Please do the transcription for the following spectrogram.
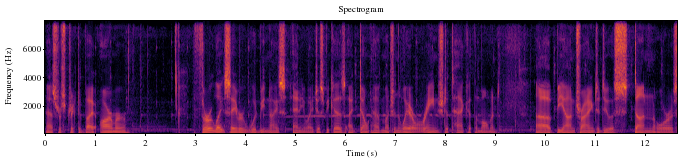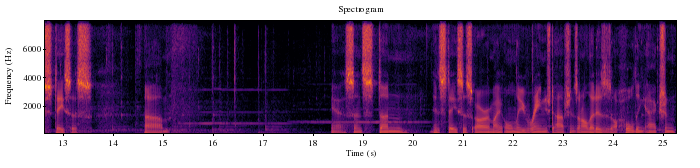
That's restricted by armor. Throw lightsaber would be nice anyway, just because I don't have much in the way of ranged attack at the moment. Uh, beyond trying to do a stun or a stasis. Um, yeah, since stun and stasis are my only ranged options, and all that is is a holding action,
